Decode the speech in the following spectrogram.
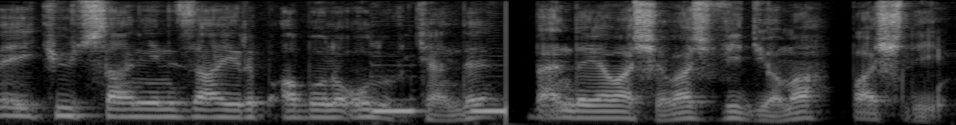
ve 2-3 saniyenizi ayırıp abone olurken de ben de yavaş yavaş videoma başlayayım.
